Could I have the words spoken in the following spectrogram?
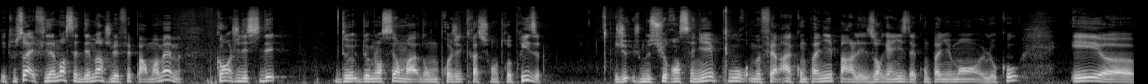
et tout ça. Et finalement, cette démarche, je l'ai fait par moi-même. Quand j'ai décidé de, me lancer dans, mon projet de création d'entreprise, je, me suis renseigné pour me faire accompagner par les organismes d'accompagnement euh, locaux euh,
